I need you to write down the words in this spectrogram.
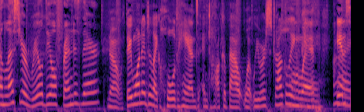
unless your real deal friend is there. No, they wanted to like hold hands and talk about what we were struggling Okay. with All inside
